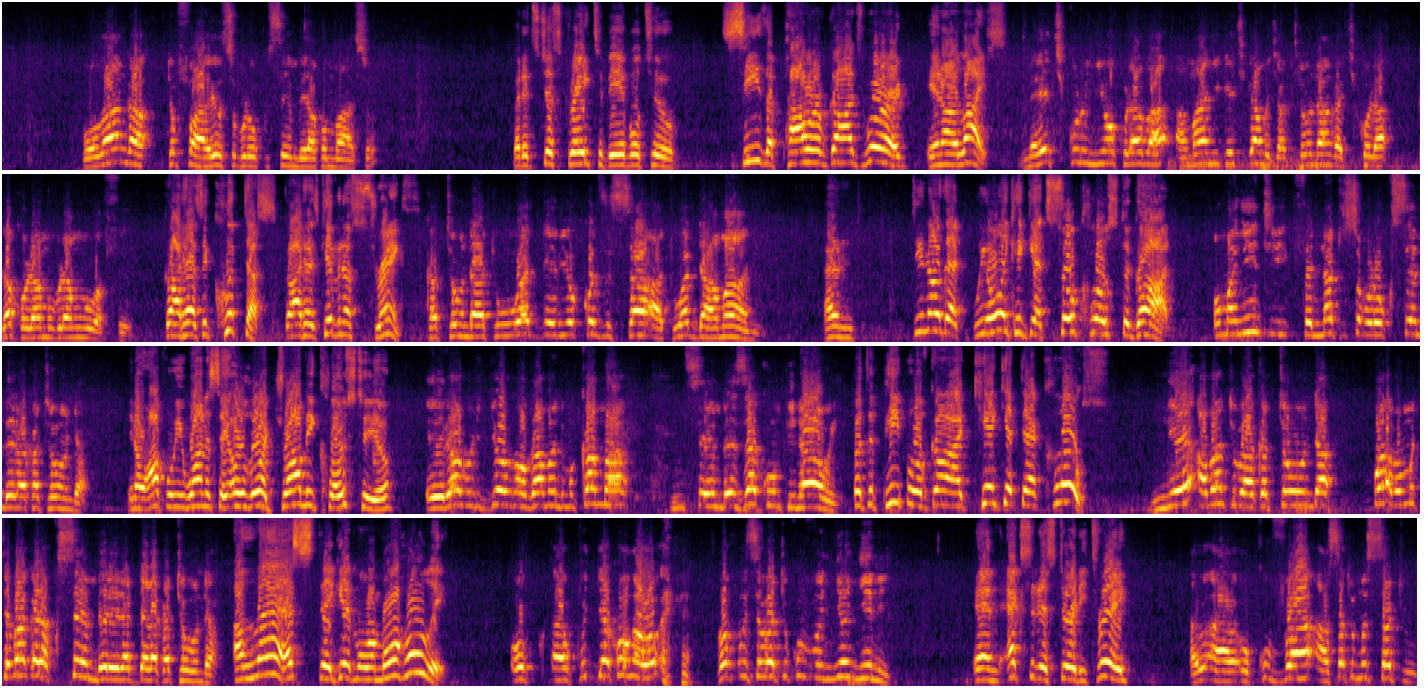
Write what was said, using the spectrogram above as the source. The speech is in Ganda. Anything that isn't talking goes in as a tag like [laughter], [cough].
bw'obanga tofaayo osobola okusemberako mu maaso But it's just great to be able to see the power of God's Word in our lives. naye kikulu nnyo okulaba amaanyi g'ekigambo kya katonda nga kikola gakola mu bulamu bwaffe God has equipped us, God has given us strength. katonda atuwadde ebyokukozesa atuwadde amaanyi And do you know that we only can get so close to God? omanyi nti ffenna tusobola okusembera katonda You know, often we want to say, Oh Lord, draw me close to you. era bulijjo nga ogamba nti mukama nsembeza kumpi naawe But the people of God can't get that close. naye abantu ba katonda bo abamu tebaagala kusemberera ddala katonda unless they get more and more holy. okujjako nga bo- [laughs] bafuuse batukuvu nnyo nnyini In Exodus 33, a- a- okuva asatu mu ssatu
